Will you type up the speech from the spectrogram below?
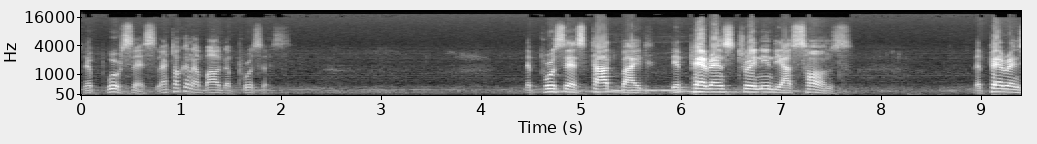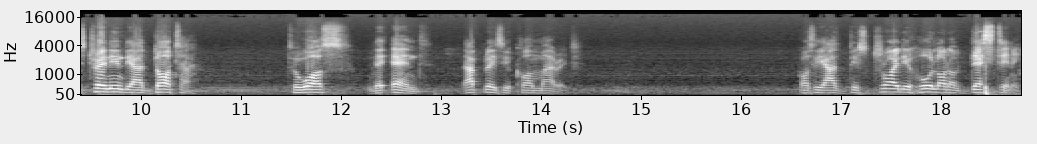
The process. We're talking about the process. The process starts by the parents training their sons, the parents training their daughter towards the end. That place you call marriage. Because he has destroyed a whole lot of destiny.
